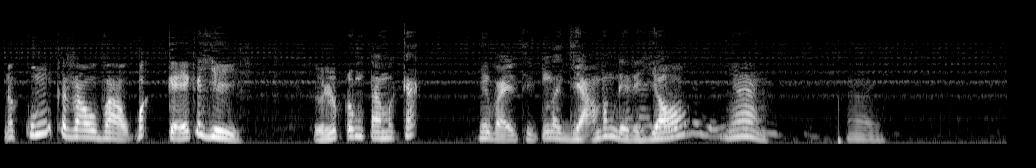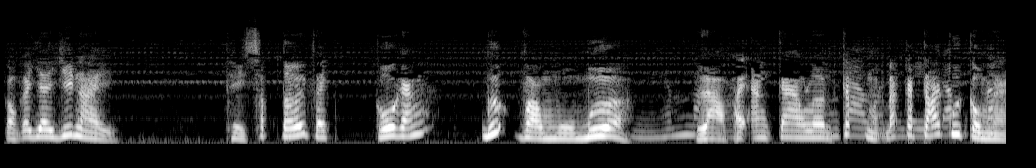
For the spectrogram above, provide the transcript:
Nó quấn cái rau vào bất kể cái gì. Rồi lúc đó chúng ta mới cắt. Như vậy thì chúng ta giảm vấn đề về gió nha. Rồi. còn cái dây dưới này thì sắp tới phải cố gắng bước vào mùa mưa là phải ăn cao lên cách mặt đất cái trái cuối cùng nè.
